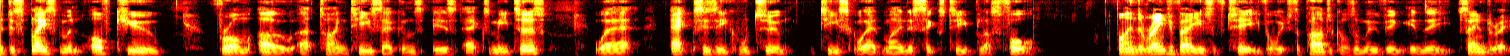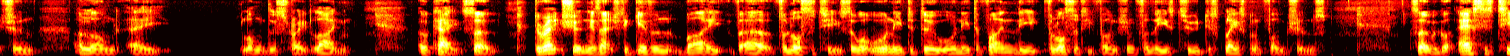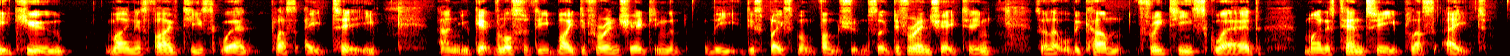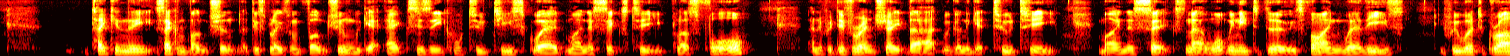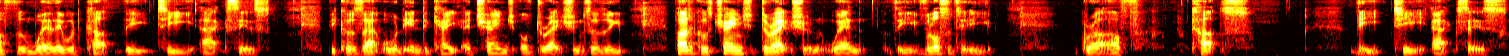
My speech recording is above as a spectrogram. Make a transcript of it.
the displacement of q from O at time t seconds is x meters, where x is equal to t squared minus 6t plus 4. Find the range of values of t for which the particles are moving in the same direction along a along the straight line. Okay, so direction is actually given by uh, velocity. So what we'll need to do, we'll need to find the velocity function for these two displacement functions. So we've got s is t cubed minus 5t squared plus 8t, and you get velocity by differentiating the, the displacement function. So differentiating, so that will become 3t squared minus 10t plus 8. Taking the second function, a displacement function, we get x is equal to t squared minus 6t plus 4. And if we differentiate that, we're going to get 2t minus 6. Now, what we need to do is find where these, if we were to graph them, where they would cut the t-axis, because that would indicate a change of direction. So the particles change direction when the velocity graph cuts the t-axis.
